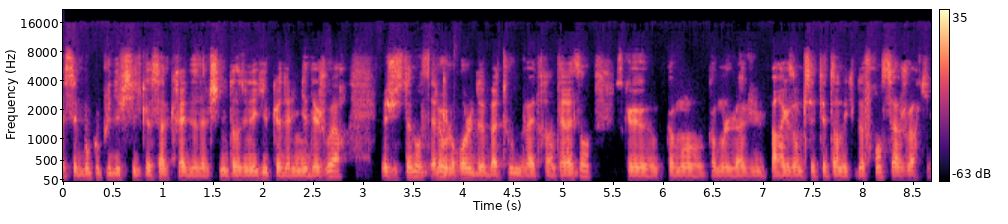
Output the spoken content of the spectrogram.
c'est beaucoup plus difficile que ça de créer des alchimies dans une équipe que d'aligner des joueurs. Mais justement, c'est là où le rôle de Batum va être intéressant. Parce que, comme on, comme on l'a vu, par exemple, cet été en équipe de France, c'est un joueur qui,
